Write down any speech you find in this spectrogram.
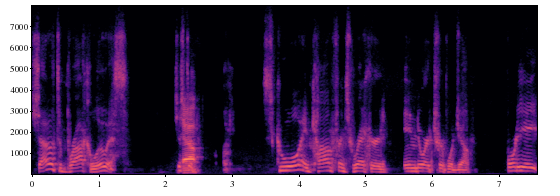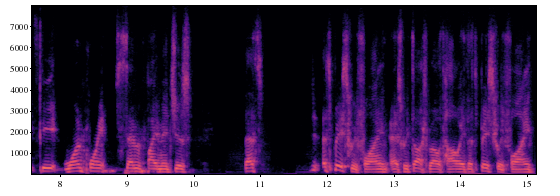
Shout out to Brock Lewis. Just Yeah. a school and conference record indoor triple jump. 48 feet, 1.75 inches. That's that's basically flying, as we talked about with Holly. That's basically flying.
